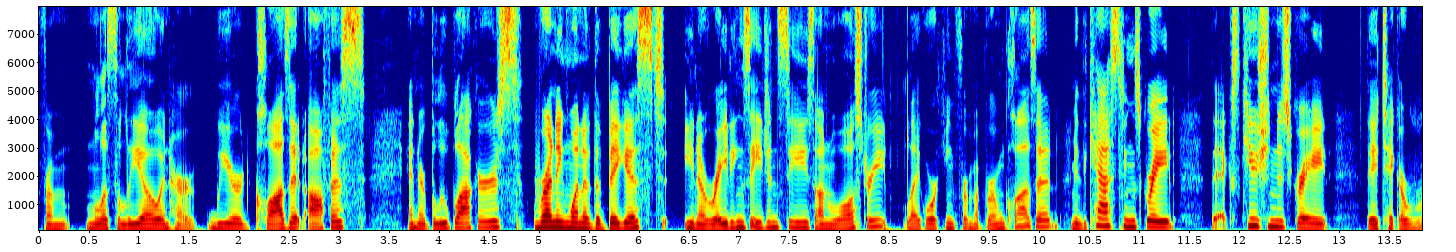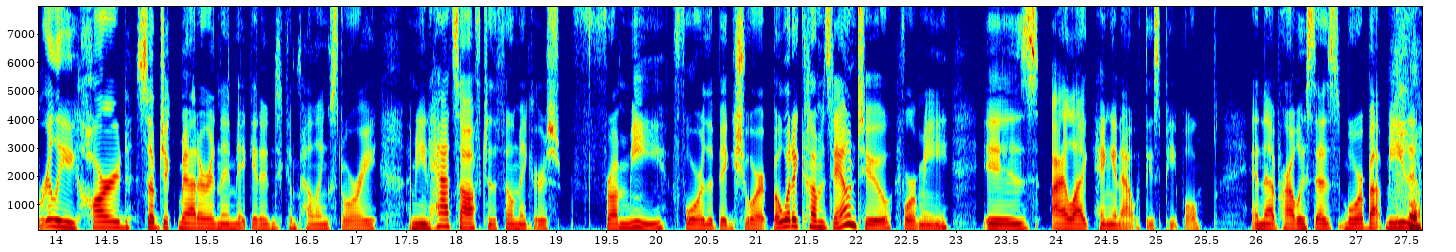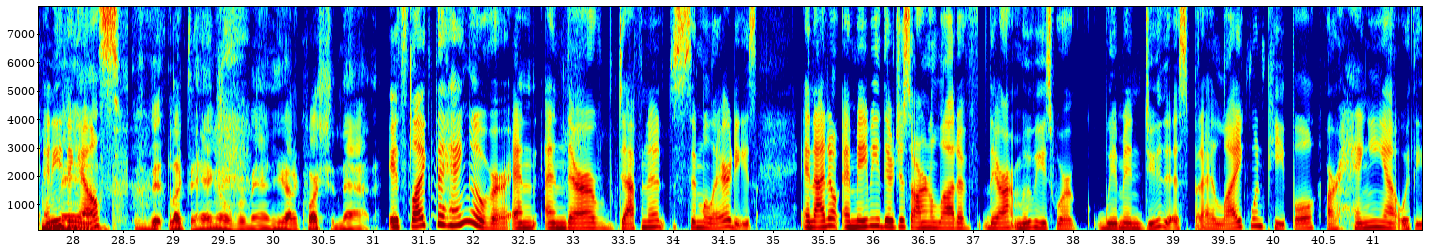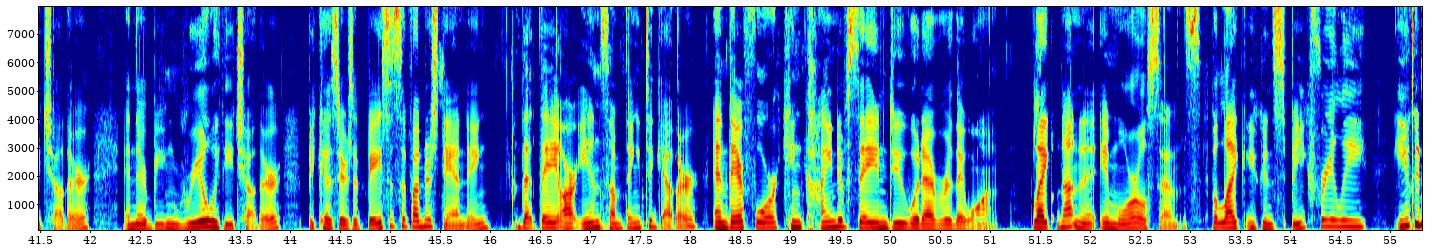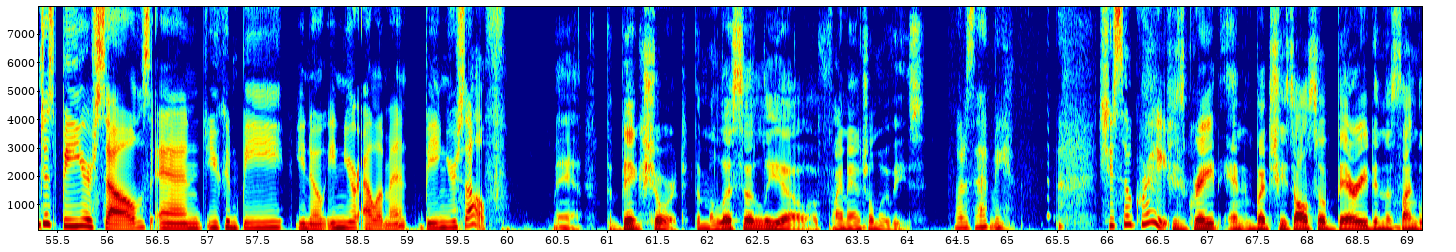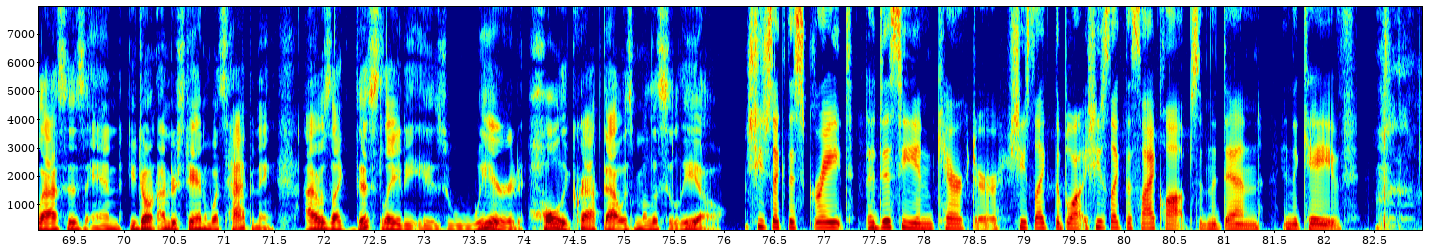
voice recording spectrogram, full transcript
From Melissa Leo in her weird closet office and her blue blockers, running one of the biggest, you know, ratings agencies on Wall Street, like working from a broom closet. I mean, the casting's great, the execution is great. They take a really hard subject matter and they make it into compelling story. I mean, hats off to the filmmakers from me for The Big Short. But what it comes down to for me is I like hanging out with these people. And that probably says more about me than Oh, anything else. Like the hangover, man. You got to question that. it's like the hangover and and there are definite similarities and i don't and maybe there just aren't a lot of there aren't movies where women do this but i like when people are hanging out with each other and they're being real with each other because there's a basis of understanding that they are in something together and therefore can kind of say and do whatever they want like not in an immoral sense but like you can speak freely you can just be yourselves and you can be you know in your element being yourself Man, The Big Short, the Melissa Leo of financial movies. What does that mean? She's so great. She's great and but she's also buried in the sunglasses and you don't understand what's happening. I was like this lady is weird. Holy crap, that was Melissa Leo. She's like this great Odyssean character. She's like the bl- she's like the Cyclops in the den in the cave.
